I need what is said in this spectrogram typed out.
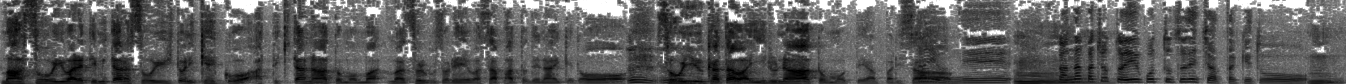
まあそう言われてみたらそういう人に結構会ってきたなと思う、ままあ、それこそ例はさパッと出ないけど、うんうん。そういう方はいるなと思ってやっぱりさ。だよね、うん。なんかちょっと英語とずれちゃったけど、うん。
